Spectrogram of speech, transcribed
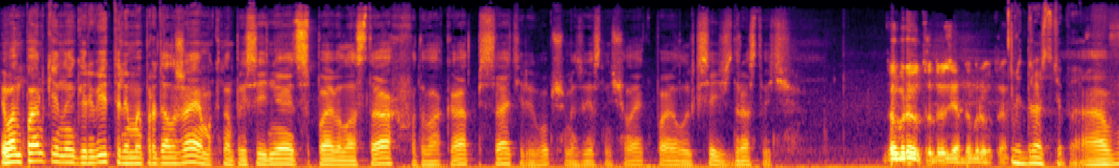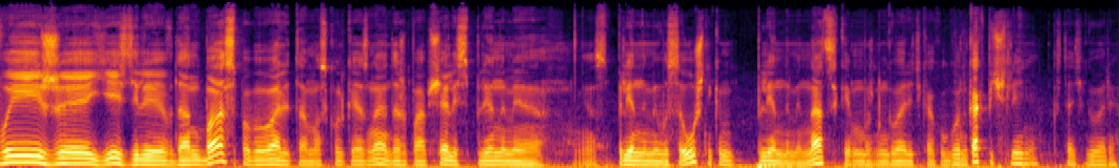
Иван Панкин, Игорь Виттель, мы продолжаем. К нам присоединяется Павел Астахов, адвокат, писатель, в общем, известный человек. Павел Алексеевич, здравствуйте. Доброе утро, друзья, доброе утро. Здравствуйте, Павел. А вы же ездили в Донбасс, побывали там, насколько я знаю, даже пообщались с пленными с пленными ВСУшниками, пленными нациками, можно говорить как угодно. Как впечатление, кстати говоря,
